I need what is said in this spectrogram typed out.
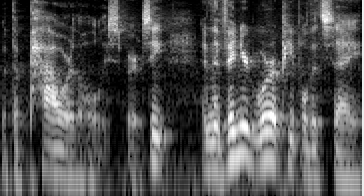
with the power of the Holy Spirit? See, in the vineyard, we're a people that say,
